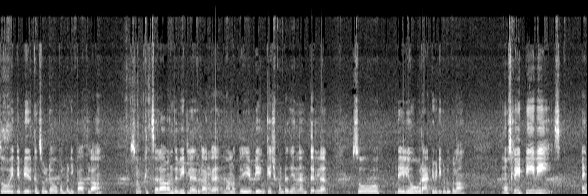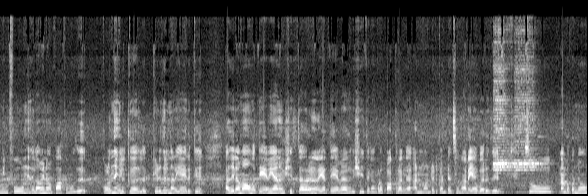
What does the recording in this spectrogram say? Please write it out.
ஸோ இது எப்படி இருக்குதுன்னு சொல்லிட்டு ஓப்பன் பண்ணி பார்க்கலாம். ஸோ கிட்ஸ் எல்லாம் வந்து வீட்டில் இருக்காங்க. நமக்கு எப்படி என்கேஜ் பண்ணுறது என்னன்னு தெரில ஸோ டெய்லியும் ஒவ்வொரு ஆக்டிவிட்டி கொடுக்கலாம். Mostly TV I mean phone இதெல்லாமே நம்ம பார்க்கும்போது குழந்தைங்களுக்கு அதில் கெடுதல் நிறையா இருக்குது அது இல்லாமல் அவங்க தேவையான விஷயத்தை தவிர நிறையா தேவையில்லாத விஷயத்தெல்லாம் கூட பார்க்குறாங்க. அன்வான்ட் கண்டென்ட்ஸ்லாம் நிறையா வருது. ஸோ நம்ம கொஞ்சம்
